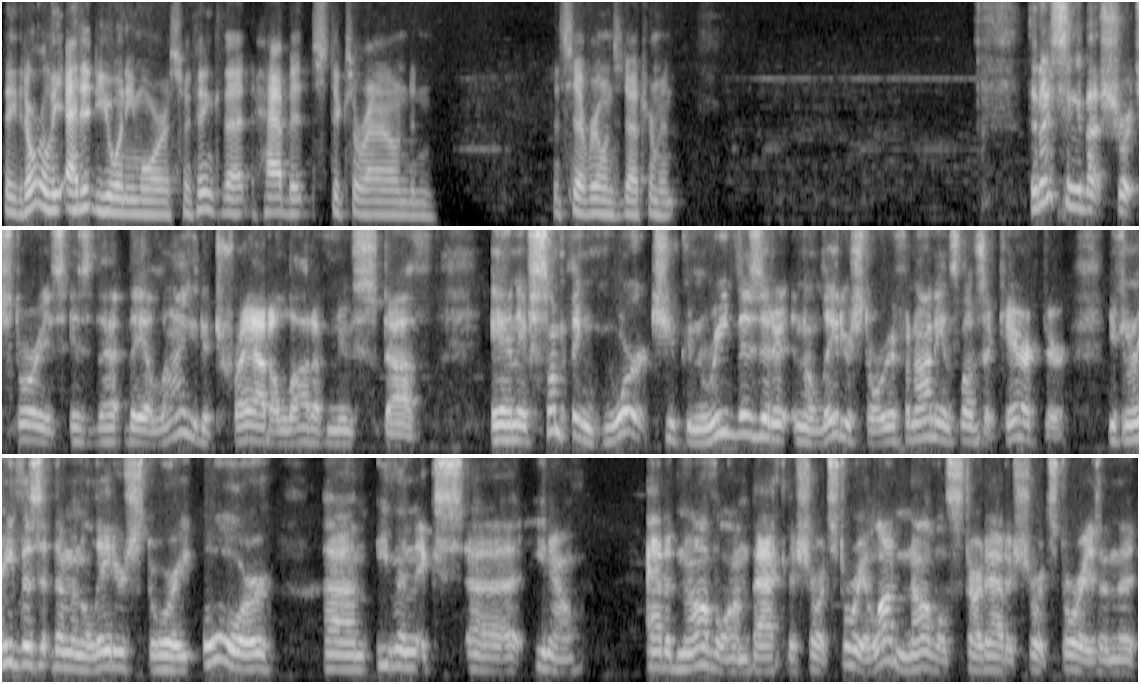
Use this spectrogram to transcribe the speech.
they don't really edit you anymore. So I think that habit sticks around and it's to everyone's detriment. The nice thing about short stories is that they allow you to try out a lot of new stuff. And if something works, you can revisit it in a later story. If an audience loves a character, you can revisit them in a later story, or um, even uh, you know add a novel on back of the short story. A lot of novels start out as short stories, and the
